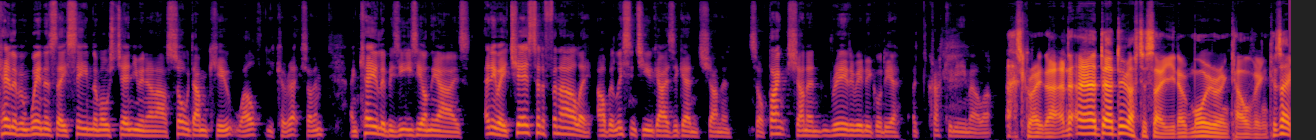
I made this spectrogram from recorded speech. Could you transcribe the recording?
Caleb and win as they seem the most genuine and are so damn cute. Well, you're correct, Shannon. And Caleb is easy on the eyes. Anyway, cheers to the finale. I'll be listening to you guys again, Shannon. So thanks, Shannon. Really, really good here. A cracking email that. That's great. That and I, I do have to say, you know, Moira and Calvin, because I,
